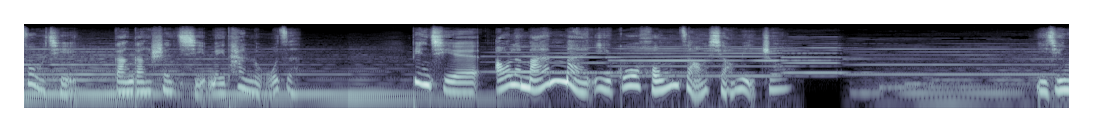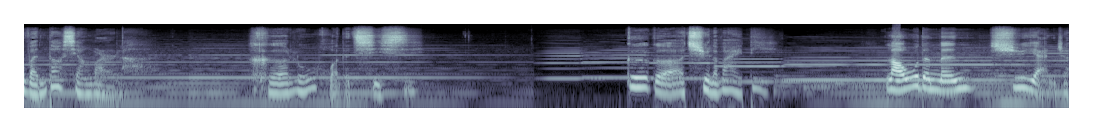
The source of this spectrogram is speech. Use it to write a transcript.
父亲刚刚升起煤炭炉子，并且熬了满满一锅红枣小米粥，已经闻到香味儿了，和炉火的气息。哥哥去了外地，老屋的门虚掩着，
